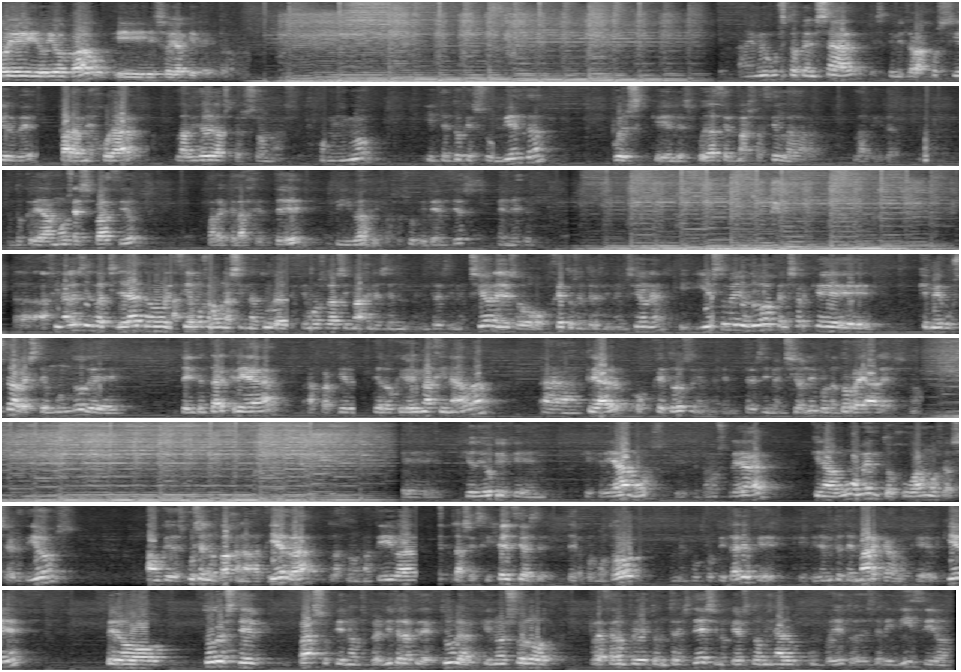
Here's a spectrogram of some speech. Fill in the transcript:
soy Oriol Pau y soy arquitecto. A mí me gusta pensar es que mi trabajo sirve para mejorar la vida de las personas. Como mínimo, intento que su vivienda, pues que les pueda hacer más fácil la, vida. Cuando creamos espacios para que la gente viva y pase sus vivencias en ellos. Finales del bachillerato hacíamos alguna asignatura, hacíamos las imágenes en, tres dimensiones o objetos en tres dimensiones y, esto me ayudó a pensar que, que me gustaba este mundo de, de, intentar crear a partir de lo que yo imaginaba, a crear objetos en, tres dimensiones, por lo tanto reales. Eh, yo digo que, que, que creamos, que intentamos crear, que en algún momento jugamos a ser Dios aunque después se nos bajan a la tierra las normativas, las exigencias del promotor, del propietario, que, evidentemente te marca lo que él quiere, pero todo este paso que nos permite la arquitectura, que no es solo realizar un proyecto en 3D, sino que es dominar un proyecto desde el inicio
